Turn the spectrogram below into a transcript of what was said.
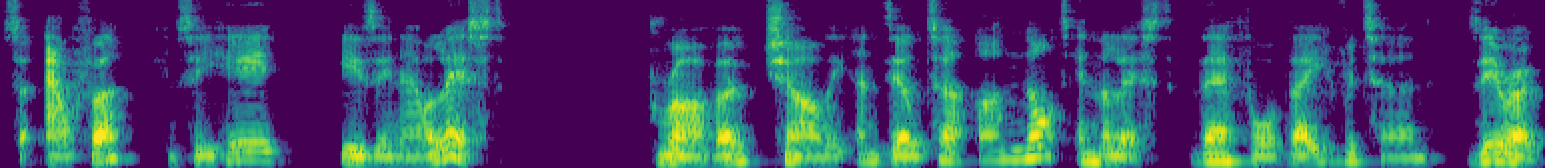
So alpha, you can see here, is in our list. Bravo, Charlie and Delta are not in the list, therefore they have returned zero.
